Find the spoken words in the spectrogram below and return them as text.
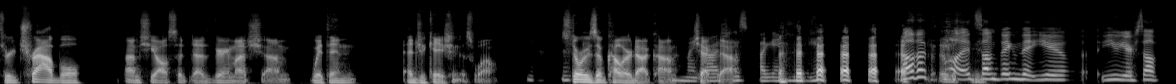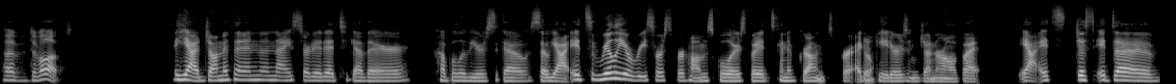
through travel, um, she also does very much um, within education as well. Storiesofcolor.com. Oh my Check gosh, it he's plugging me. Oh, that's cool. It's something that you you yourself have developed. yeah, Jonathan and I started it together a couple of years ago. So yeah, it's really a resource for homeschoolers, but it's kind of grown for educators in general. But yeah, it's just it's a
